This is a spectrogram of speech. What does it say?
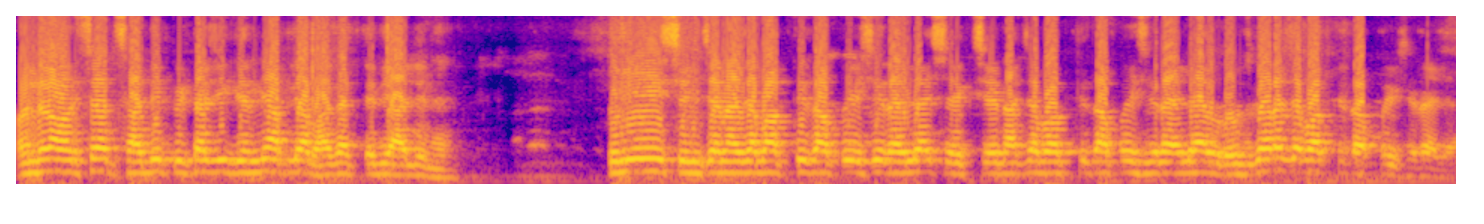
पंधरा वर्षात साधी पिठाची गिरणी आपल्या भागात कधी आली नाही. तुम्ही सिंचनाच्या बाबतीत अपयशी राहिल्या शिक्षणाच्या बाबतीत अपयशी राहिल्या रोजगाराच्या बाबतीत अपयशी राहिल्या.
